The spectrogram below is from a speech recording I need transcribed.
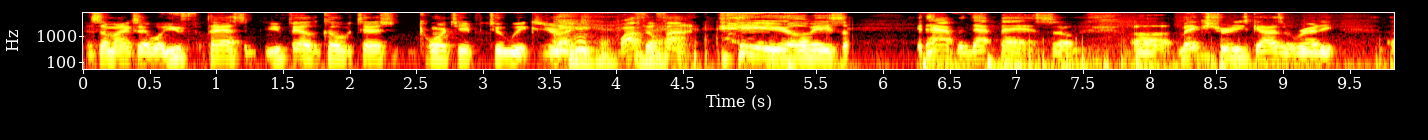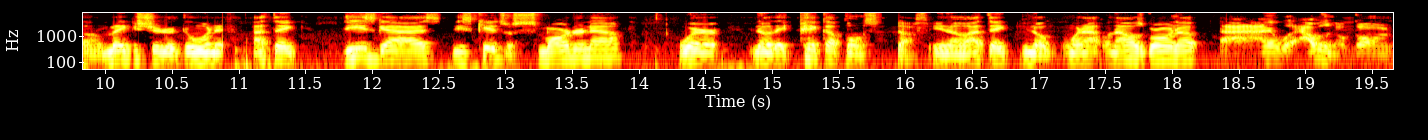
and somebody can say, "Well, you passed, you failed the COVID test, quarantine for two weeks." You're like, "Well, I feel fine." you know what I mean? So it happened that fast. So uh, making sure these guys are ready, uh, making sure they're doing it. I think these guys, these kids are smarter now. Where you know they pick up on stuff. You know, I think you know when I when I was growing up, I, I wasn't gonna go in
